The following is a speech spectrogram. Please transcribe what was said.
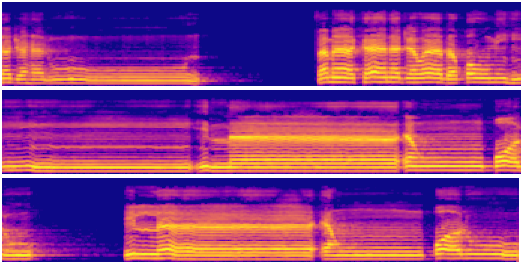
تَجْهَلُونَ فَمَا كَانَ جَوَابَ قَوْمِهِ إِلَّا أَن قَالُوا إِلَّا أَن قَالُوا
